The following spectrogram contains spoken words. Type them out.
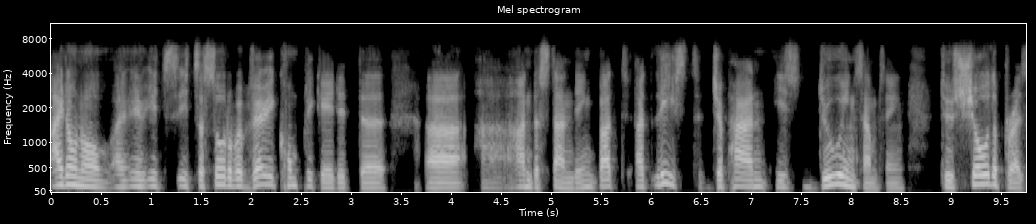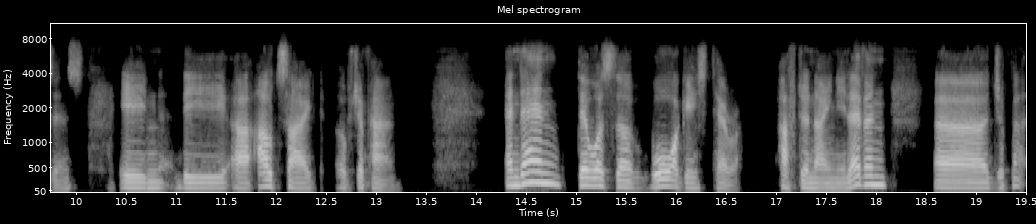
I don't know. It's it's a sort of a very complicated uh, uh, understanding, but at least Japan is doing something to show the presence in the uh, outside of Japan. And then there was the war against terror. After 9-11, uh, Japan,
